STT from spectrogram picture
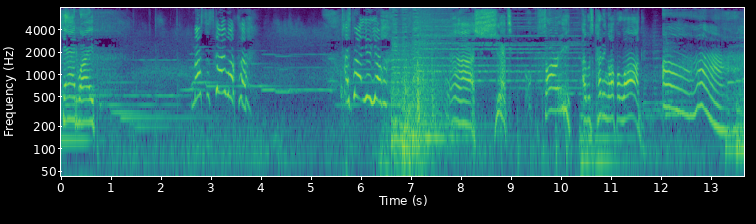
Sad wipe. Master Skywalker! I brought you your... Ah, shit. Sorry, I was cutting off a log. Ah.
